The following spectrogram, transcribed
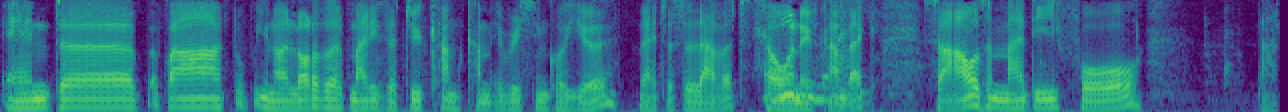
And, uh, about, you know, a lot of the muddies that do come, come every single year. They just love it. Have Don't want to come back. So I was a Maddie for about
